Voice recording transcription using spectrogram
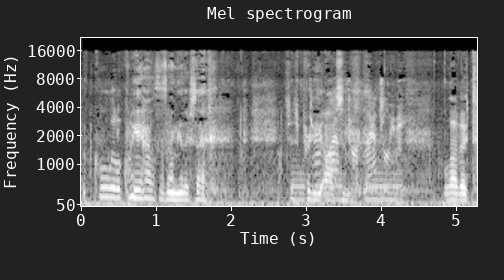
the cool little quaint houses on the other side. Just pretty awesome. Love it.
